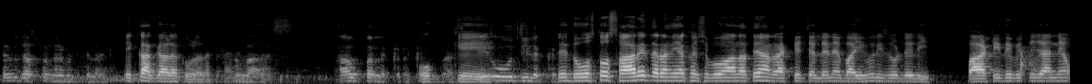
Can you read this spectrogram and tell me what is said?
ਸਿਰਫ 10-15 ਮਿੰਟ ਚਲਾ ਕੇ। ਇੱਕ ਅੱਗ ਵਾਲਾ ਕੋਲ ਰੱਖਣਾ। ਬਸ ਆ ਉੱਪਰ ਲੱਕੜ ਰੱਖਣੀ ਬਸ। ਇਹ ਊਦ ਦੀ ਲੱਕੜ। ਤੇ ਦੋਸਤੋ ਸਾਰੇ ਤਰ੍ਹਾਂ ਦੀਆਂ ਖੁਸ਼ਬੂਆਂ ਦਾ ਧਿਆਨ ਰੱਖ ਕੇ ਚੱਲੇ ਨੇ ਬਾਈ ਹੋਰੀ ਤੁਹਾਡੇ ਲਈ। ਪਾਰਟੀ ਦੇ ਵਿੱਚ ਜਾਂਦੇ ਹੋ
